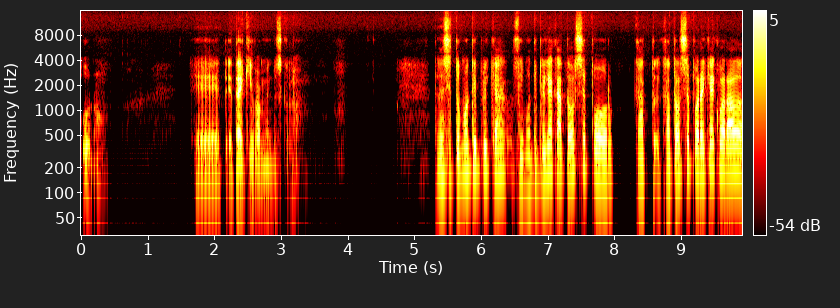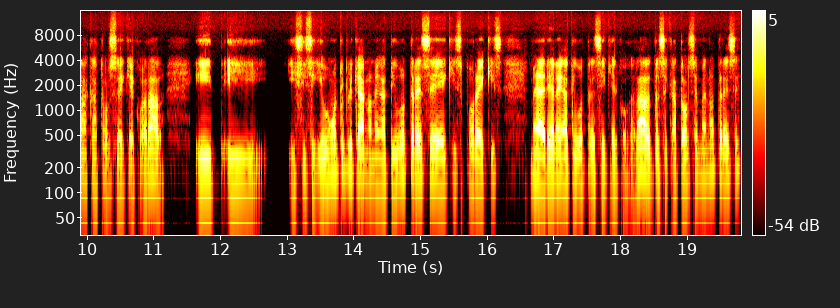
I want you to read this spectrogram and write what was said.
1. Eh, esta aquí va minúsculo. Entonces, si tú multiplicas, si multiplicas 14 por 14 por x al cuadrado da 14x al cuadrado. Y, si seguimos multiplicando negativo 13x por x, me daría negativo 13x al cuadrado. Entonces 14 menos 13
